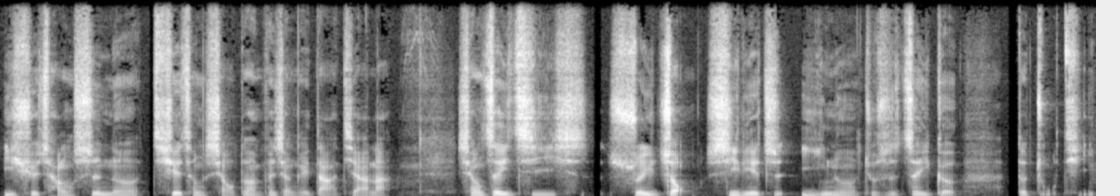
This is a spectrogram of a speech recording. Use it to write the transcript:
医学常识呢，切成小段分享给大家啦。像这一集水肿系列之一呢，就是这个的主题。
